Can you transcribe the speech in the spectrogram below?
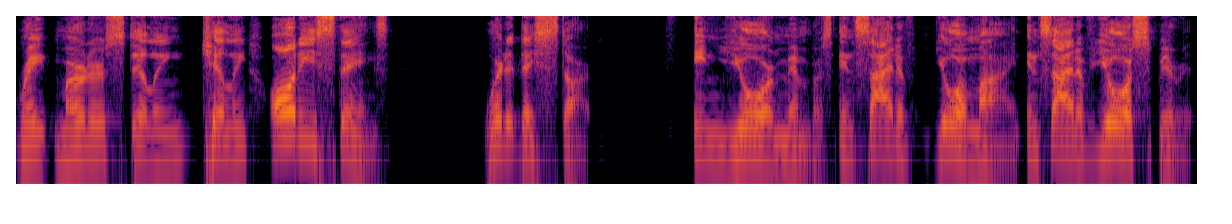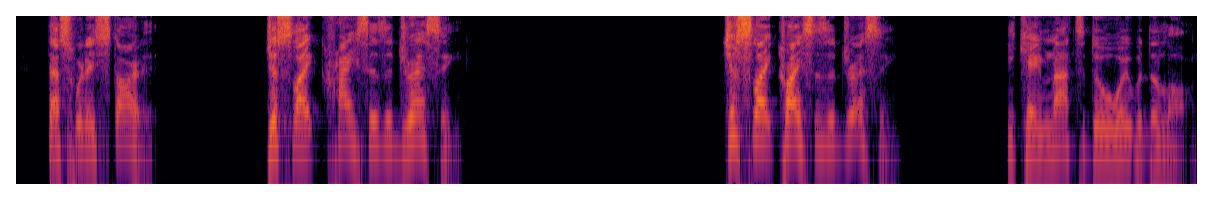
rape, murder, stealing, killing, all these things, where did they start? In your members, inside of your mind, inside of your spirit. That's where they started. Just like Christ is addressing. Just like Christ is addressing. He came not to do away with the law.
